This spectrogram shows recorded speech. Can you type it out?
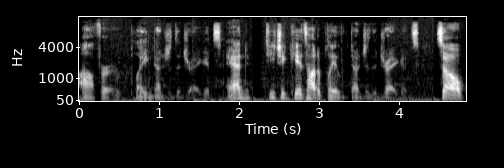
uh, for playing Dungeons and Dragons and teaching kids how to play Dungeons and Dragons. So,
